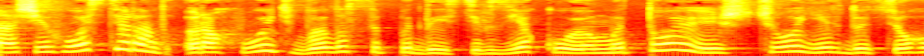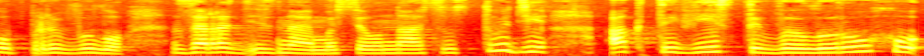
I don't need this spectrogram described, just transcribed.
Наші гості рахують велосипедистів. З якою метою і що їх до цього привело? Зараз дізнаємося у нас у студії активісти велоруху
